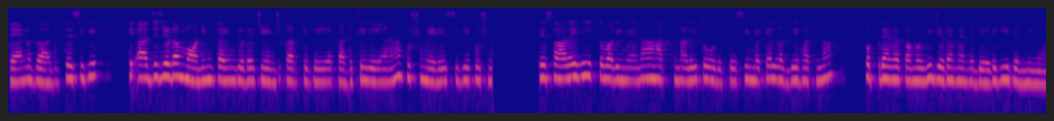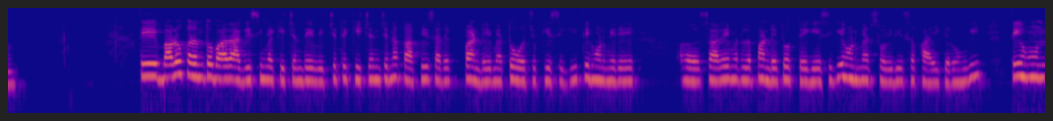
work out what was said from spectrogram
ਤੈਅ ਲਗਾ ਦਿੱਤੇ ਸੀਗੇ ਅਤੇ ਅੱਜ ਜਿਹੜਾ ਮੋਰਨਿੰਗ ਟਾਈਮ ਜਿਹੜੇ ਚੇਂਜ ਕਰਕੇ ਗਏ ਆ, ਕੱਢ ਕੇ ਗਏ ਆ ਨਾ, ਕੁਛ ਮੇਰੇ ਸੀਗੇ, ਕੁਛ ਅਤੇ ਸਾਰੇ ਹੀ ਇੱਕ ਵਾਰੀ ਮੈਂ ਨਾ ਹੱਥ ਨਾਲ ਹੀ ਧੋ ਦਿੱਤੇ ਸੀ। ਮੈਂ ਕਿਹਾ ਲੱਗੇ ਹੱਥ ਨਾ, ਕੱਪੜਿਆਂ ਦਾ ਕੰਮ ਵੀ ਜਿਹੜਾ ਮੈਂ ਨਿਬੇੜ ਹੀ ਦਿੰਦੀ ਹਾਂ। ਅਤੇ ਬਾਹਰੋਂ ਕਰਨ ਤੋਂ ਬਾਅਦ ਆ ਗਈ ਸੀ ਮੈਂ ਕਿਚਨ ਦੇ ਵਿੱਚ ਅਤੇ ਕਿਚਨ 'ਚ ਨਾ ਕਾਫੀ ਸਾਰੇ ਭਾਂਡੇ ਮੈਂ ਧੋ ਚੁੱਕੀ ਸੀਗੀ ਅਤੇ ਹੁਣ ਮੇਰੇ ਸਾਰੇ ਮਤਲਬ ਭਾਂਡੇ ਧੋਤੇ ਗਏ ਸੀਗੇ, ਹੁਣ ਮੈਂ ਰਸੋਈ ਦੀ ਸਫ਼ਾਈ ਕਰੂੰਗੀ। ਅਤੇ ਹੁਣ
